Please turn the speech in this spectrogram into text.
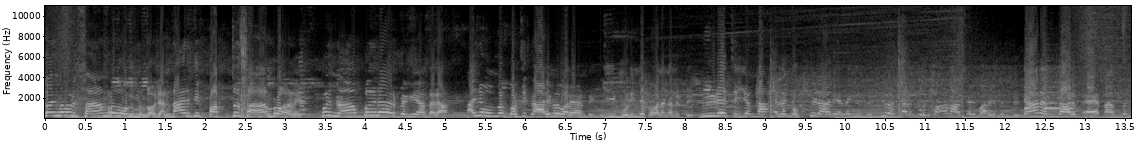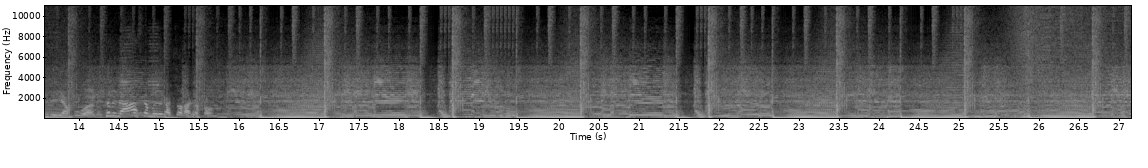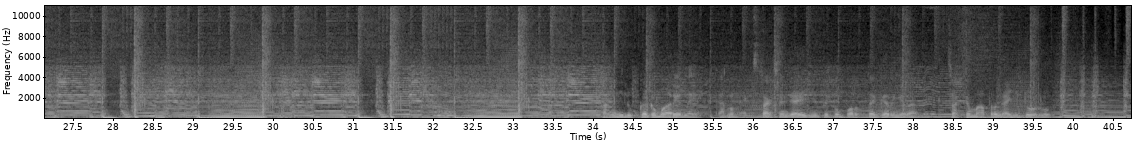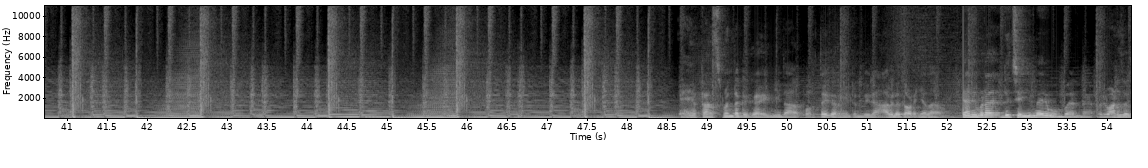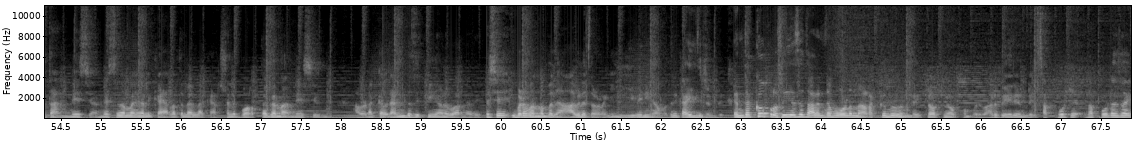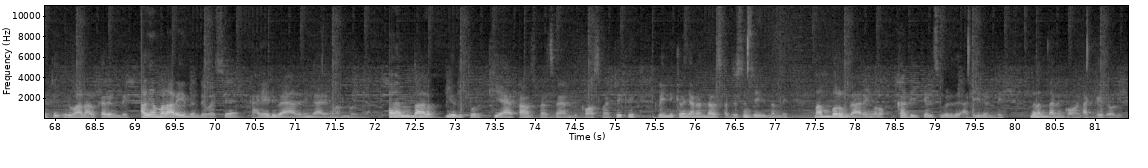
എടാ നിങ്ങൾ ഒരു സാൻഡ്രോ നോക്കുന്നുണ്ടോ? രണ്ടായിരത്തി പത്ത് സാൻഡ്രോ ആണ് ഒരു നാൽപ്പതിനായിരം റുപ്യക്ക് ഞാൻ തരാം. അതിന് മുമ്പ് കുറച്ച് കാര്യങ്ങൾ പറയാനുണ്ട്. ഈ മുടിന്റെ കോലം കണ്ടിട്ട് വീഡിയോ ചെയ്യണ്ട അല്ലെങ്കിൽ ഒപ്പിടാൻ അല്ലെങ്കിൽ ബ്രിഡ്ജ് വെക്കാനൊക്കെ ഒരുപാട് ആൾക്കാർ പറയുന്നുണ്ട്. ഞാൻ എന്തായാലും എയർ ചെയ്യാൻ പോവാണ്. എന്നിട്ട് ലാസ്റ്റ് നമ്മൾ കച്ചവടം കേട്ടോ. അങ്ങനെ ലുക്കൊക്കെ മാറിയല്ലേ കാരണം എക്സ്ട്രാക്ഷൻ കഴിഞ്ഞിട്ട് ഇപ്പം പുറത്തേക്ക് ഇറങ്ങിയതാണ്. എക്സ്ട്രാക്ഷൻ മാത്രം കഴിഞ്ഞിട്ടുള്ളൂ എയർ ട്രാൻസ്പ്ലാന്റ് ഒക്കെ കഴിഞ്ഞ് ഇതാ പുറത്തേക്ക് ഇറങ്ങിയിട്ടുണ്ട് രാവിലെ തുടങ്ങിയതാണ്. ഞാൻ ഇവിടെ ഇത് ചെയ്യുന്നതിന് മുമ്പ് തന്നെ ഒരുപാട് സ്ഥലത്ത് അന്വേഷിച്ചു. അന്വേഷിച്ചു എന്ന് പറഞ്ഞാൽ കേരളത്തിലല്ല കേരളത്തിൽ പുറത്തൊക്കെ ഒന്ന് അന്വേഷിച്ചിരുന്നു. അവിടെയൊക്കെ രണ്ട് സിറ്റിംഗ് ആണ് പറഞ്ഞത്. പക്ഷേ ഇവിടെ വന്നപ്പോൾ രാവിലെ തുടങ്ങി ഈവനിങ് ആകുമ്പോൾ കഴിഞ്ഞിട്ടുണ്ട്. എന്തൊക്കെയോ പ്രൊസീജിയേഴ്സ് തലന്റെ മുകളിൽ നടക്കുന്നുണ്ട്. ഡോക്ടറിനൊപ്പം ഒരുപാട് പേരുണ്ട്. സപ്പോർട്ട് സപ്പോർട്ടേഴ്സായിട്ട് ഒരുപാട് ആൾക്കാരുണ്ട്. അത് നമ്മൾ അറിയുന്നുണ്ട്. പക്ഷേ കാര്യമായിട്ട് വേദനയും കാര്യങ്ങളൊന്നുമില്ല. ഞാൻ എന്തായാലും ഈ ഒരു തുർക്കി എയർ ആൻഡ് കോസ്മെറ്റിക് ക്ലിനിക്കിൽ ഞാൻ എന്തായാലും സജഷൻ ചെയ്യുന്നുണ്ട്. നമ്പറും കാര്യങ്ങളൊക്കെ ഡീറ്റെയിൽസ് വരുന്നത് അടിയിലുണ്ട്. നിങ്ങൾ എന്തായാലും കോൺടാക്ട് ചെയ്തോളൂ.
